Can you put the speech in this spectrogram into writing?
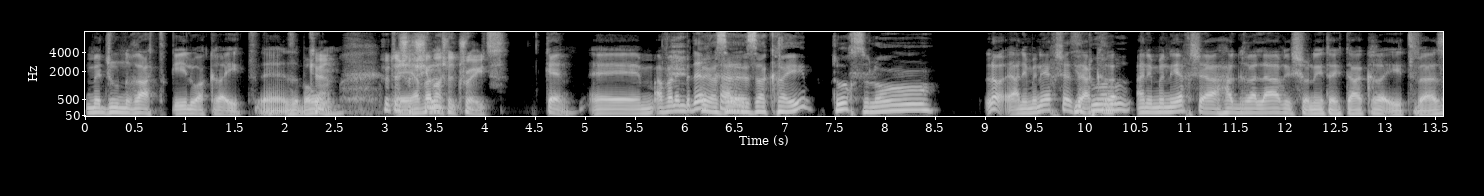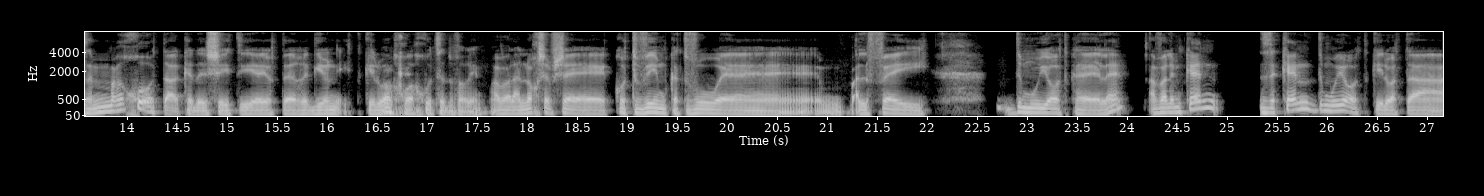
מג'ונרט כאילו אקראית אה, זה ברור כן. פשוט יש רשימה אבל- של traits. כן אבל הם בדרך כלל זה- זה אקראי? בטוח זה לא... לא אני מניח שזה הקר... אני מניח שההגרלה הראשונית הייתה אקראית ואז הם ערכו אותה כדי שהיא תהיה יותר הגיונית כאילו אוקיי. ערכו החוצה דברים. אבל אני לא חושב שכותבים כתבו אה, אלפי דמויות כאלה אבל הם כן זה כן דמויות כאילו אתה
